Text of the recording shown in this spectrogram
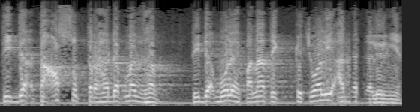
Tidak ta'assub terhadap mazhab tidak boleh fanatik kecuali ada dalilnya.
